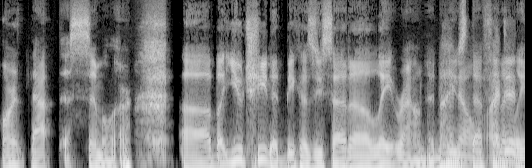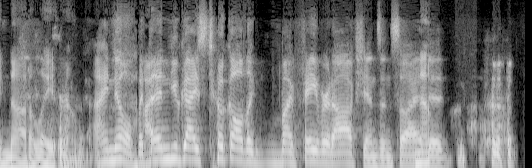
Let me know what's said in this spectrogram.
aren't that dissimilar. Uh, but you cheated because you said a late round, and he's know, definitely not a late round. I know, but I- then you guys took all the my favorite options, and so I had to.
